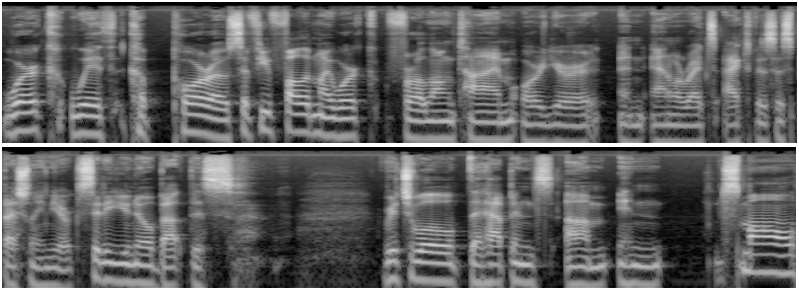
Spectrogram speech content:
work with Kaporos. If you've followed my work for a long time, or you're an animal rights activist, especially in New York City, you know about this ritual that happens um, in small.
